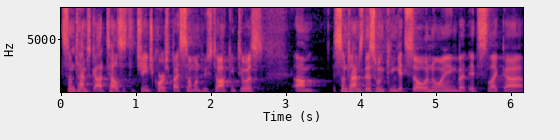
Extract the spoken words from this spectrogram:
sometimes God tells us to change course by someone who's talking to us. Um, sometimes this one can get so annoying, but it's like uh,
